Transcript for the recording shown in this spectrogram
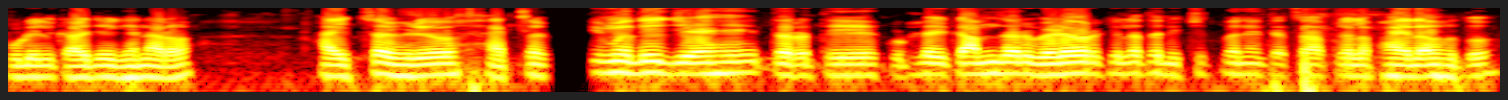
पुढील काळजी घेणार आहोत. हा आजचा व्हिडिओ आजचा मध्ये जे आहे तर ते कुठलंही काम जर वेळेवर केलं तर निश्चितपणे त्याचा आपल्याला फायदा होतो.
